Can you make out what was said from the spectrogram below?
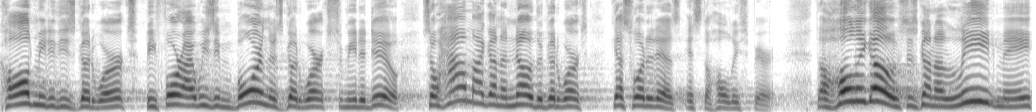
called me to these good works. Before I was even born, there's good works for me to do. So, how am I going to know the good works? Guess what it is? It's the Holy Spirit. The Holy Ghost is going to lead me.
